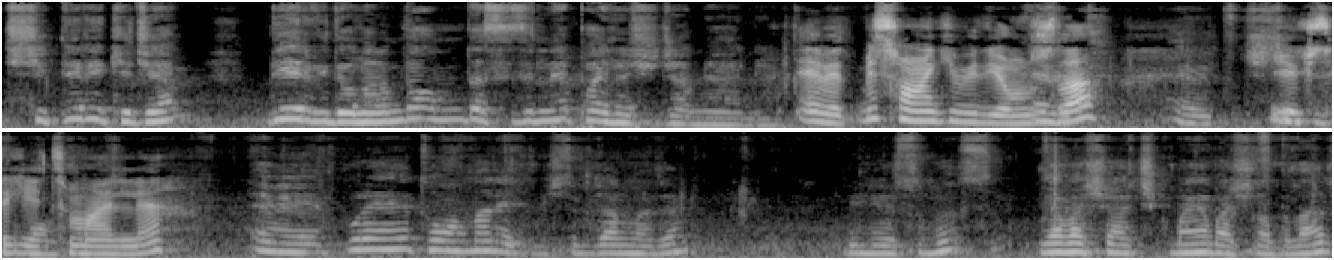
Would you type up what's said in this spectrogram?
çiçekleri ekeceğim. Diğer videolarımda onu da sizinle paylaşacağım yani. Evet bir sonraki videomuzda Evet. çiçek yüksek ihtimalle. Evet. Buraya tohumlar ekmiştim canlarım. Biliyorsunuz. Yavaş yavaş çıkmaya başladılar.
